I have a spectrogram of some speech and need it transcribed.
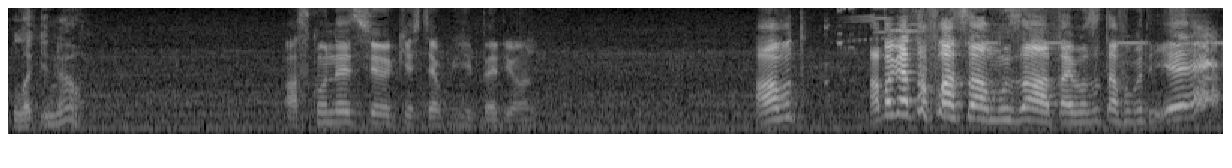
let you know. Ascundeți uh, chestia cu Hyperion. A avut... A băgat o față amuzată, ai văzut? A făcut... Yeah!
